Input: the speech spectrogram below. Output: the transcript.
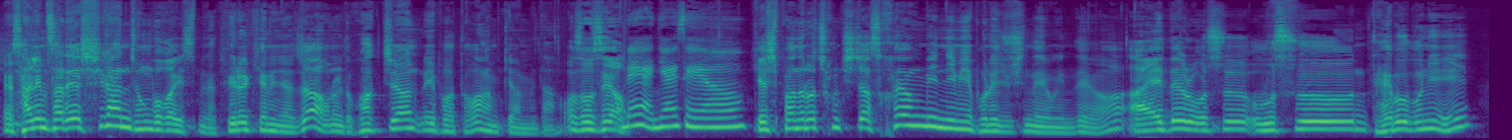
네, 살림살이에 실한 정보가 있습니다. 뒤를 캐는 여자 오늘도 곽지연 리포터와 함께합니다. 어서 오세요. 네, 안녕하세요. 게시판으로 청취자 서영민 님이 보내주신 내용인데요. 아이들 옷을, 옷은 대부분이 아,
